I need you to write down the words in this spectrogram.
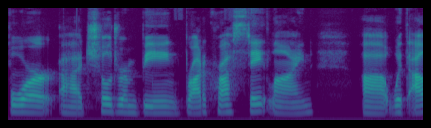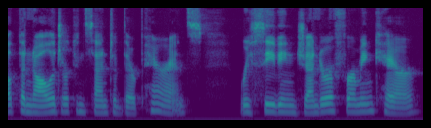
for uh, children being brought across state line uh, without the knowledge or consent of their parents receiving gender affirming care.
